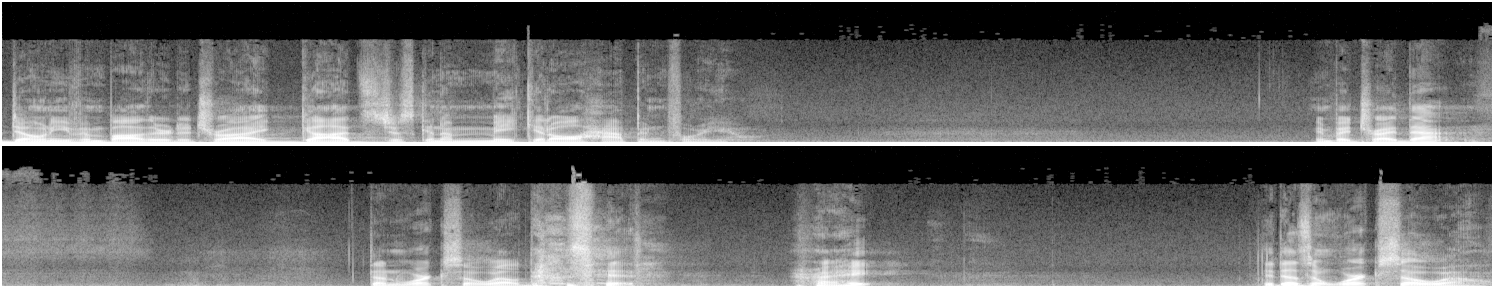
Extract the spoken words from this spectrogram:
don't even bother to try. God's just going to make it all happen for you. Anybody tried that? Doesn't work so well, does it? right? It doesn't work so well.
